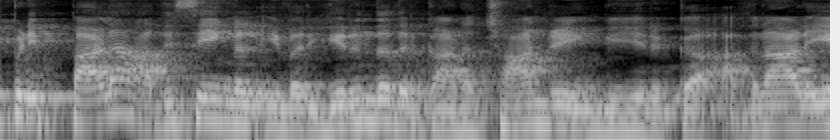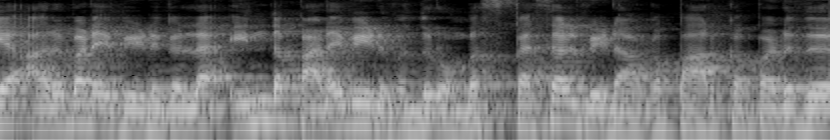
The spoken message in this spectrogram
இப்படி பல அதிசயங்கள் இவர் இருந்ததற்கான சான்று இங்கு இருக்குது அதனாலேயே அறுபடை வீடுகளில் இந்த படை வீடு வந்து ரொம்ப ஸ்பெஷல் வீடாக பார்க்கப்படுது.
